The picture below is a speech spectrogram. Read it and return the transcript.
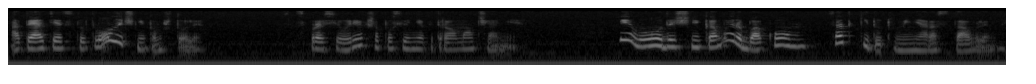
А ты, отец, тут лодочником, что ли? Спросил Рекша после некоторого молчания. И лодочником, и рыбаком. Садки тут у меня расставлены.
